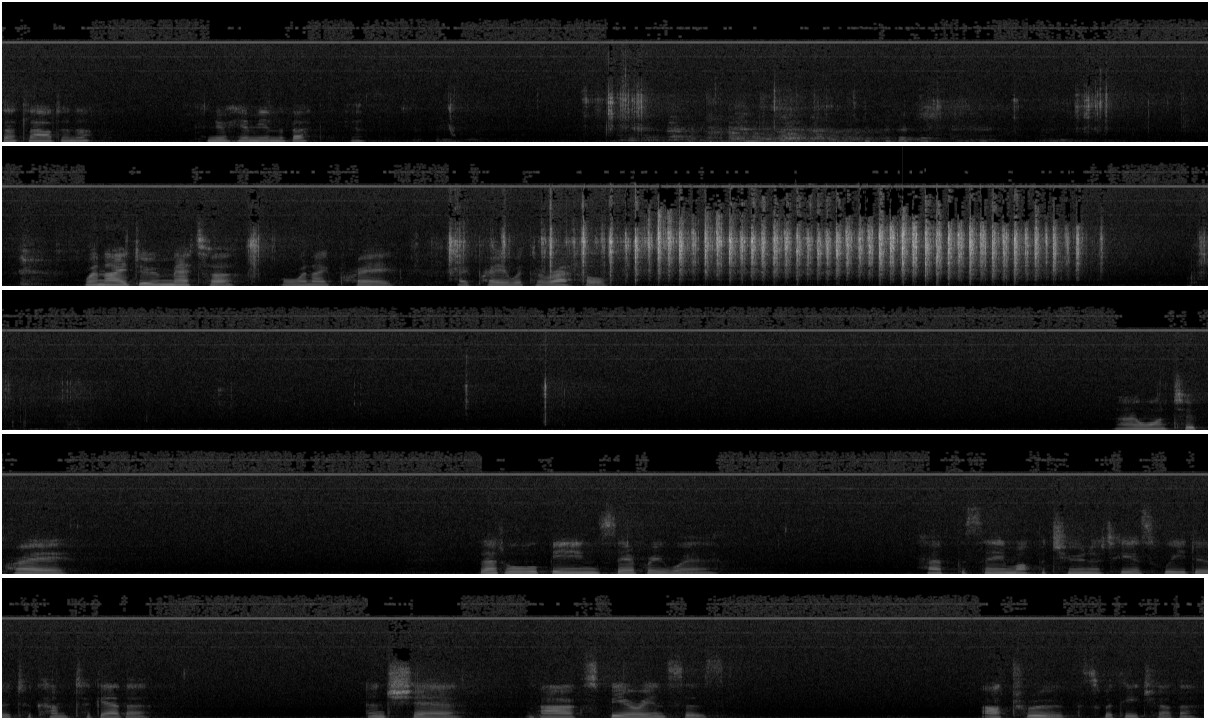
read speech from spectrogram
that loud enough? Can you hear me in the back? Yeah. when I do metta or when I pray, I pray with a rattle. I want to pray that all beings everywhere have the same opportunity as we do to come together and share our experiences, our truths with each other.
